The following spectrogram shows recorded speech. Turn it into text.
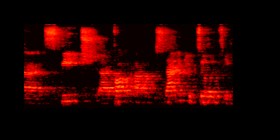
uh, speech, uh, talking about understanding utility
